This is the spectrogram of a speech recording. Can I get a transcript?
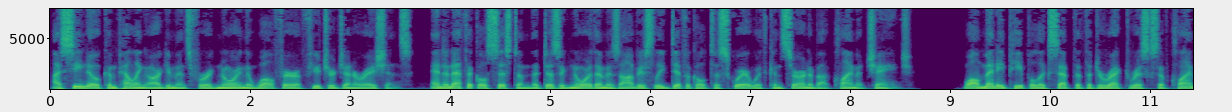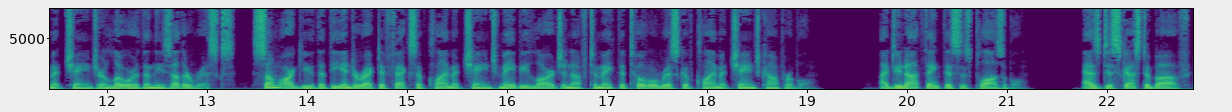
I see no compelling arguments for ignoring the welfare of future generations, and an ethical system that does ignore them is obviously difficult to square with concern about climate change. While many people accept that the direct risks of climate change are lower than these other risks, some argue that the indirect effects of climate change may be large enough to make the total risk of climate change comparable. I do not think this is plausible. As discussed above,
